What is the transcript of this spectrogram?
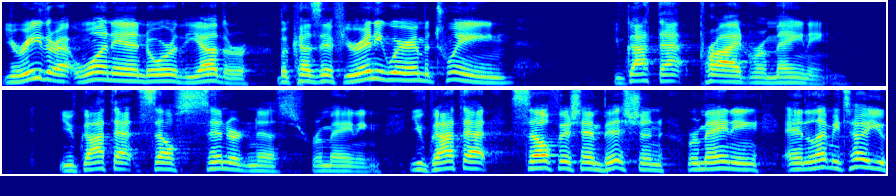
you're either at one end or the other because if you're anywhere in between you've got that pride remaining you've got that self-centeredness remaining you've got that selfish ambition remaining and let me tell you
